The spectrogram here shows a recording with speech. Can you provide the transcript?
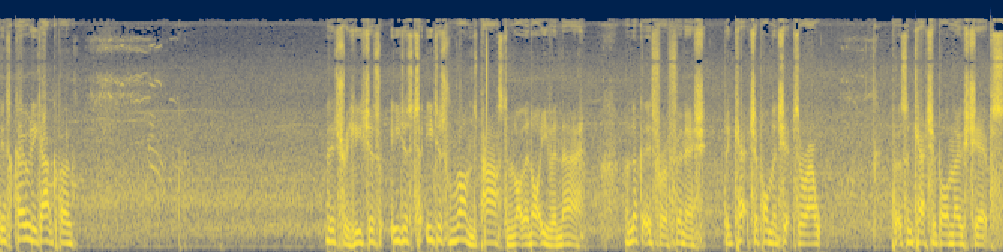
It's Cody Gakpo. Literally, he's just he just he just runs past them like they're not even there. And look at this for a finish. The ketchup on the chips are out. Put some ketchup on those chips.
